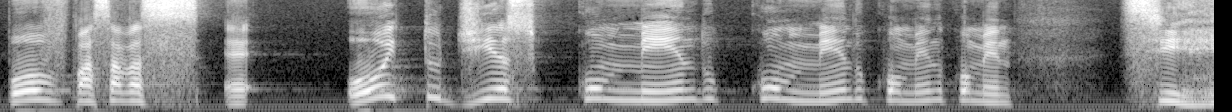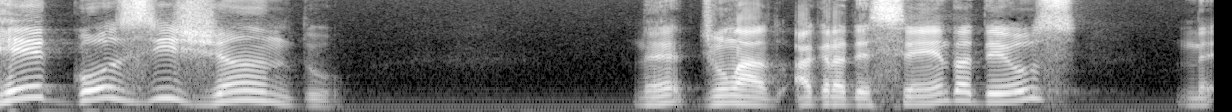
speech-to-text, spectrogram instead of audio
O povo passava é, oito dias comendo, comendo, comendo, comendo, se regozijando. Né? De um lado, agradecendo a Deus né,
